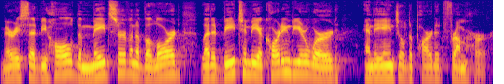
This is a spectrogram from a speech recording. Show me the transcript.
Mary said, Behold, the maidservant of the Lord, let it be to me according to your word. And the angel departed from her.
